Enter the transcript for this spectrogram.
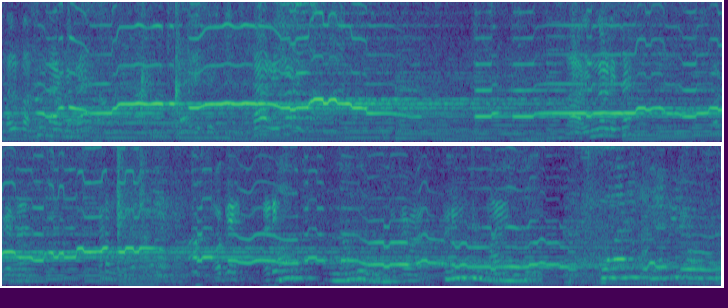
ಸ್ವಲ್ಪ ಆಗ್ತದೆ ಸರ್ ಇಲ್ಲಿ ನೋಡಿ ಹಾಂ sir okay sir madam okay ready okay okay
